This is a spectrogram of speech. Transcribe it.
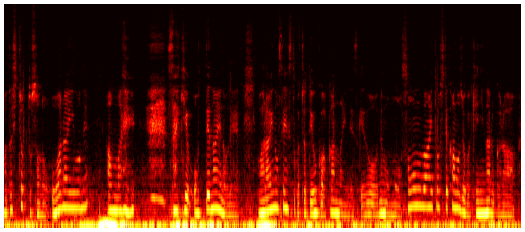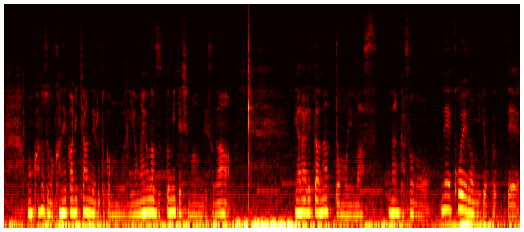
私ちょっとそのお笑いをねあんまり 最近追ってないので笑いのセンスとかちょっとよくわかんないんですけどでももう存在として彼女が気になるからもう彼女の金借りチャンネルとかも夜な夜なずっと見てしまうんですがやられたなって思います。なんかそのね声の魅力って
